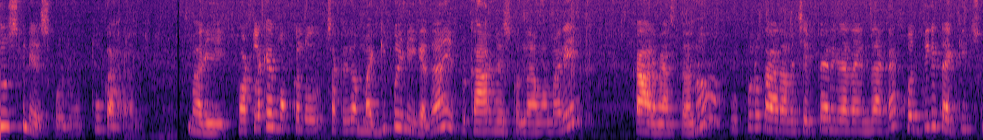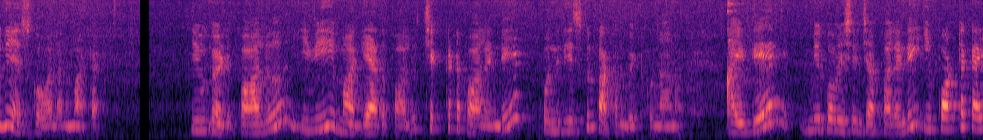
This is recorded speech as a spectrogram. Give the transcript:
చూసుకుని వేసుకోండి ఉప్పు కారాలు. మరి పొట్లకాయ ముక్కలు చక్కగా మగ్గిపోయినాయి కదా ఇప్పుడు కారం వేసుకుందామా మరి? కారం వేస్తాను. ఉప్పులు కారాలు చెప్పాను కదా ఇందాక కొద్దిగా తగ్గించుకుని వేసుకోవాలన్నమాట. ఇవిగోండి పాలు. ఇవి మా గేదె పాలు చిక్కటి పాలండి. కొన్ని తీసుకుని పక్కన పెట్టుకున్నాను. అయితే మీకు విషయం చెప్పాలండి. ఈ పొట్లకాయ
